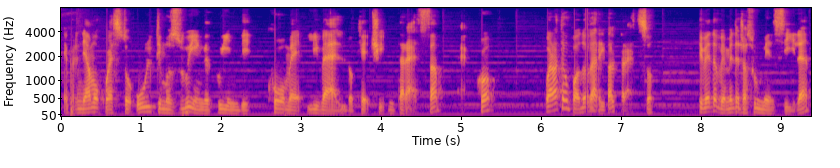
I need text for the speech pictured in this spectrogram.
e prendiamo questo ultimo swing quindi come livello che ci interessa ecco. Guardate un po' dove arriva il prezzo. Si vede ovviamente già sul mensile.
